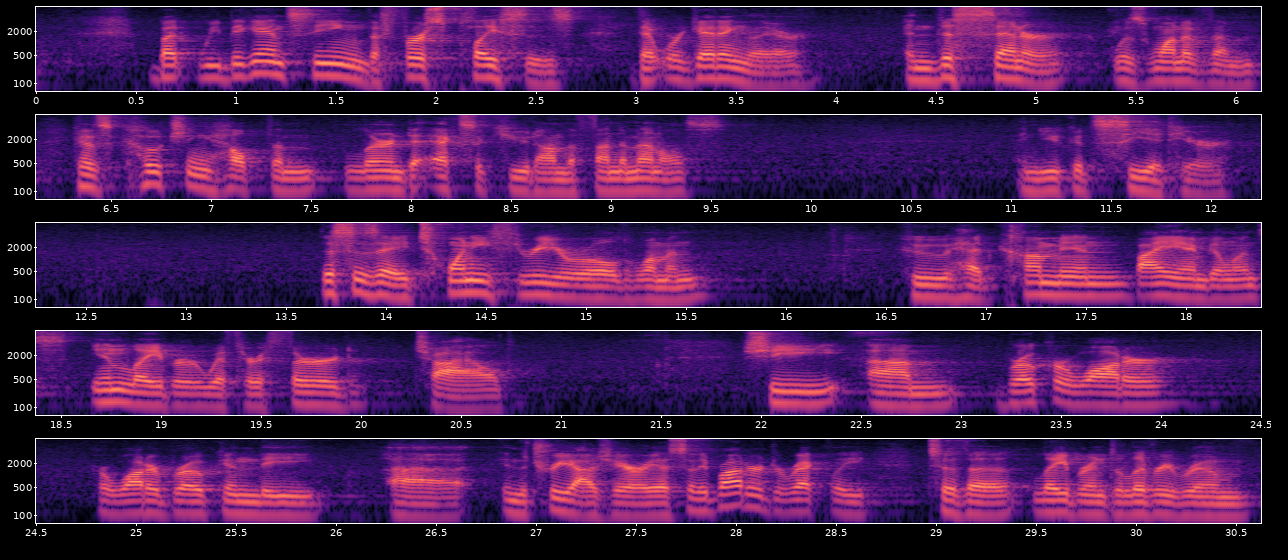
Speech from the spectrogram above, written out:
But we began seeing the first places that were getting there, and this center was one of them, because coaching helped them learn to execute on the fundamentals. And you could see it here. This is a 23 year old woman who had come in by ambulance in labor with her third child. She um, broke her water. Her water broke in the, uh, in the triage area, so they brought her directly to the labor and delivery room,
